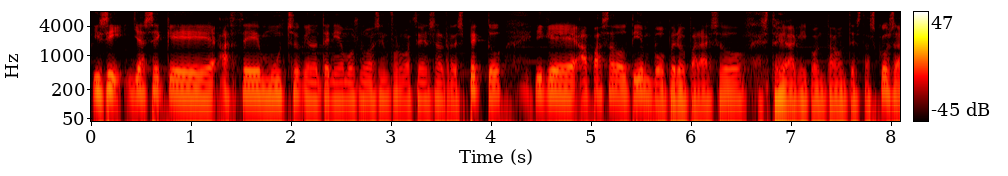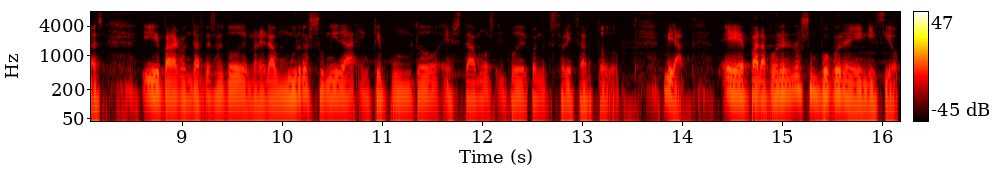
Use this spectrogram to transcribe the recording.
Y sí, ya sé que hace mucho que no teníamos nuevas informaciones al respecto y que ha pasado tiempo, pero para eso estoy aquí contándote estas cosas. Y para contarte sobre todo de manera muy resumida en qué punto estamos y poder contextualizar todo. Mira, eh, para ponernos un poco en el inicio,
